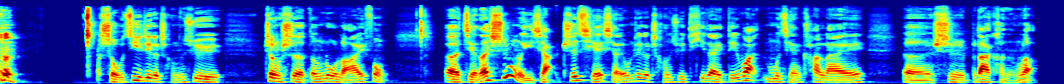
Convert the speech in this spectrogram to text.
手记这个程序正式的登录了 iPhone。呃，简单试用了一下，之前想用这个程序替代 Day One，目前看来，呃，是不大可能了。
